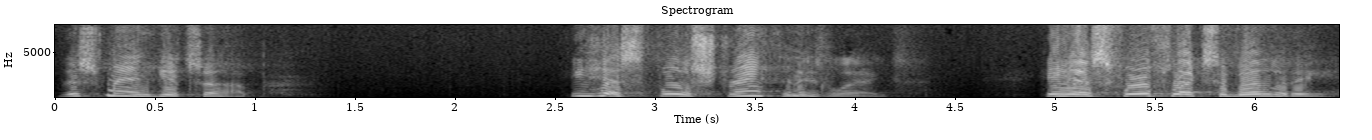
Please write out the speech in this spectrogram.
This man gets up. He has full strength in his legs. He has full flexibility.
